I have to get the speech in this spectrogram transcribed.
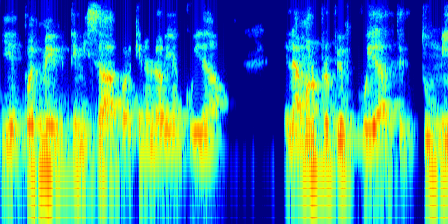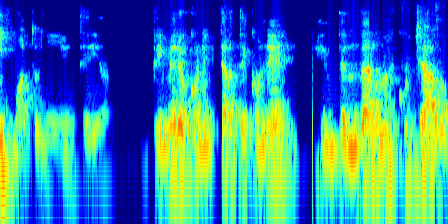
y después me victimizaba porque no lo habían cuidado. El amor propio es cuidarte tú mismo a tu niño interior. Primero conectarte con él, entenderlo, escucharlo.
